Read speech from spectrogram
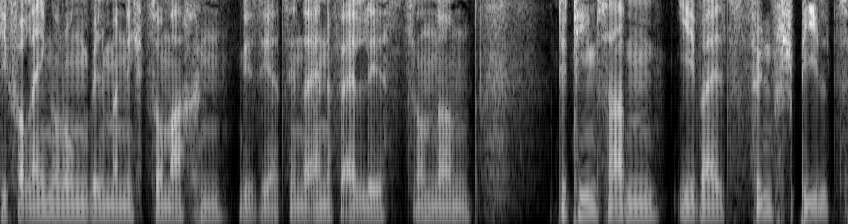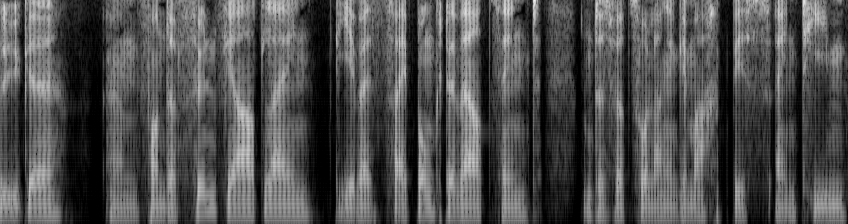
die Verlängerung will man nicht so machen, wie sie jetzt in der NFL ist, sondern die Teams haben jeweils fünf Spielzüge ähm, von der 5-Yard-Line, die jeweils zwei Punkte wert sind. Und das wird so lange gemacht, bis ein Team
